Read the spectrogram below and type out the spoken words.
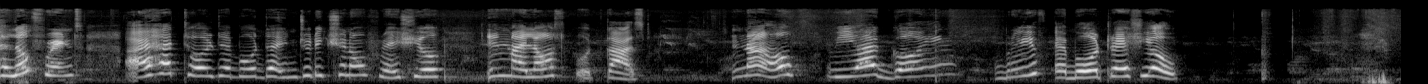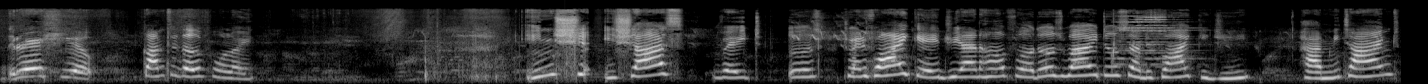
Hello friends, I had told about the introduction of ratio in my last podcast. Now we are going brief about ratio. Ratio. Consider the following. Insh- Isha's weight is 25 kg and her father's weight is 75 kg. How many times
